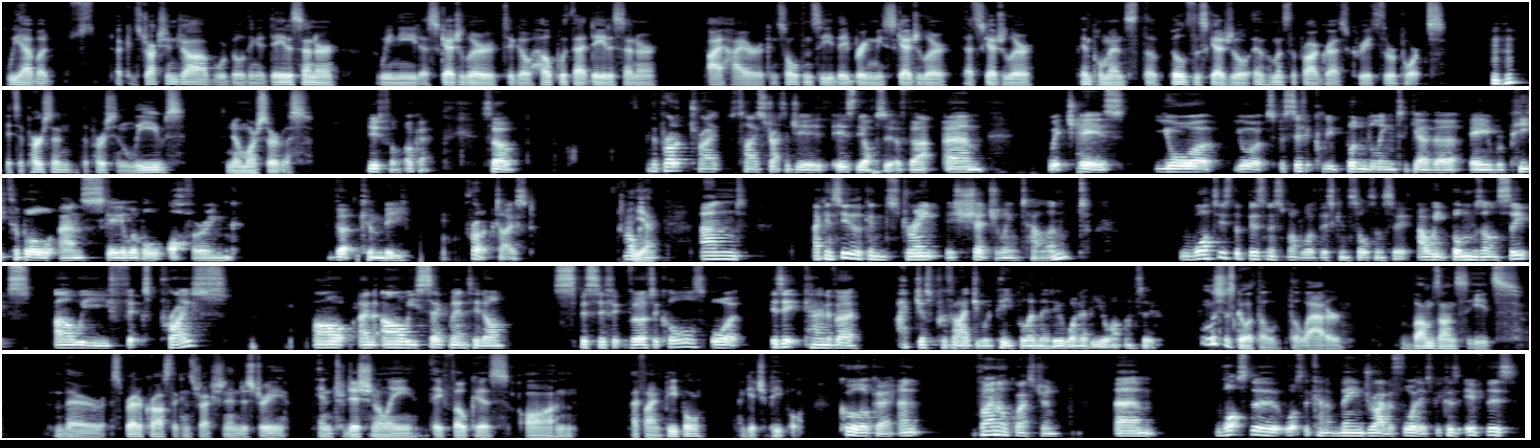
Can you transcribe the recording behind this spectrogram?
We have a, a construction job, we're building a data center, we need a scheduler to go help with that data center. I hire a consultancy, they bring me scheduler, that scheduler implements the builds the schedule, implements the progress, creates the reports. Mm-hmm. It's a person. The person leaves. No more service. Beautiful. Okay. So the product tri- strategy is the opposite of that, um, which is you're you're specifically bundling together a repeatable and scalable offering that can be productized. Okay. Yeah. And I can see that the constraint is scheduling talent what is the business model of this consultancy? Are we bums on seats? Are we fixed price? Are and are we segmented on specific verticals, or is it kind of a I just provide you with people and they do whatever you want them to? Let's just go with the the latter. Bums on seats. They're spread across the construction industry, and traditionally they focus on I find people, I get you people. Cool. Okay. And final question: um, what's the what's the kind of main driver for this? Because if there's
